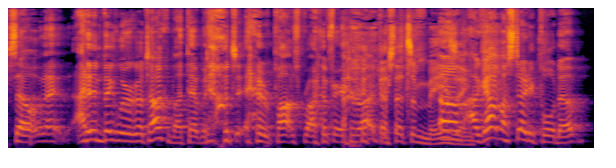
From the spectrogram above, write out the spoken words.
so I didn't think we were going to talk about that, but Pops brought up Aaron Rodgers. That's amazing. Um, I got my study pulled up.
